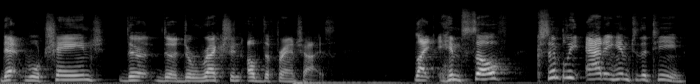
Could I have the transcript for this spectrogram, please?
that will change the, the direction of the franchise like himself simply adding him to the team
